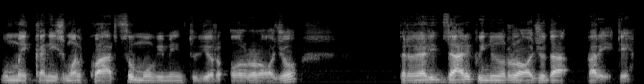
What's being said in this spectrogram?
un meccanismo al quarzo, un movimento di or orologio per realizzare quindi un orologio da parete.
